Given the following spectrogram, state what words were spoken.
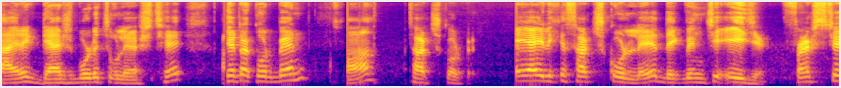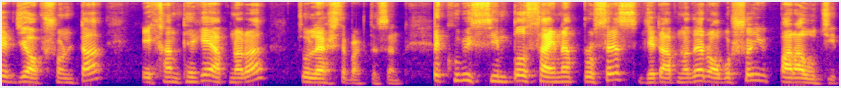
ডাইরেক্ট ড্যাশবোর্ডে চলে আসছে। যেটা করবেন সার্চ করবেন। এআই লিখে সার্চ করলে দেখবেন যে এই যে ফার্স্টের যে অপশনটা এখান থেকে আপনারা চলে আসতে পারতেছেন। এটা খুবই সিম্পল সাইন আপ প্রসেস যেটা আপনাদের অবশ্যই পারা উচিত।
